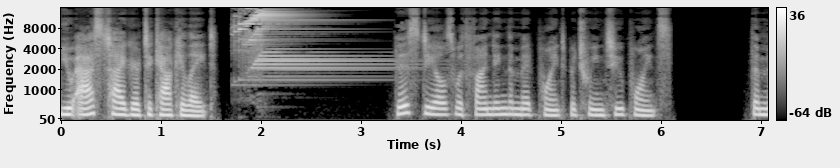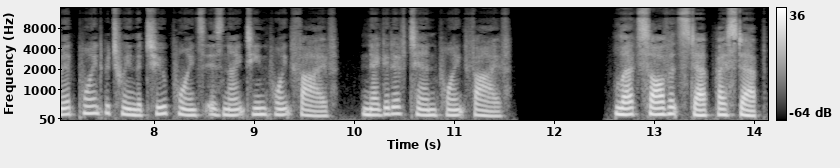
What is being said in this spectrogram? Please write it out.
You ask Tiger to calculate. This deals with finding the midpoint between two points. The midpoint between the two points is 19.5, negative 10.5. Let's solve it step by step.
